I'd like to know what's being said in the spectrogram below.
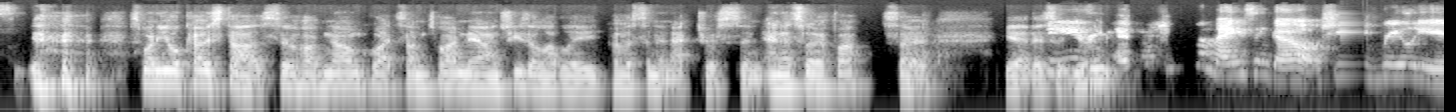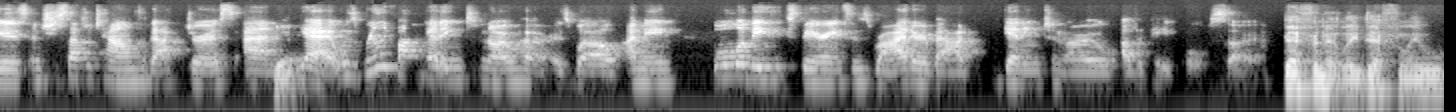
it's one of your co-stars, so I've known quite some time now, and she's a lovely person and actress and, and a surfer. So, yeah, there's she a, in... she's an amazing girl. She really is, and she's such a talented actress. And yeah. yeah, it was really fun getting to know her as well. I mean, all of these experiences, right, are about getting to know other people. So definitely, definitely.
